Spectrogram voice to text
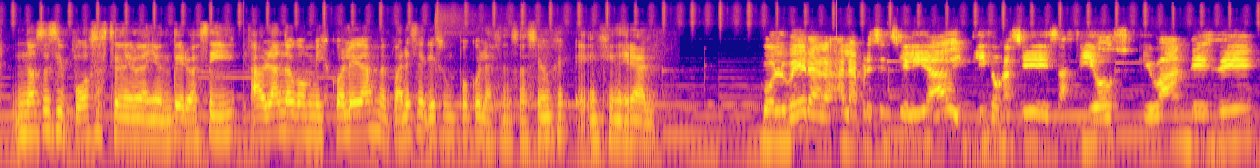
no sé si puedo sostener un año entero así. Hablando con mis colegas me parece que es un poco la sensación en general. Volver a la presencialidad implica una serie de desafíos que van desde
